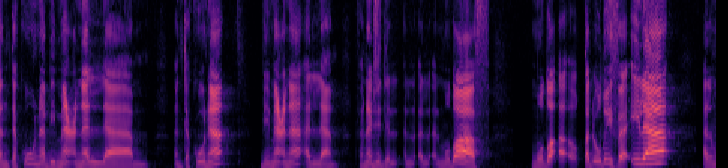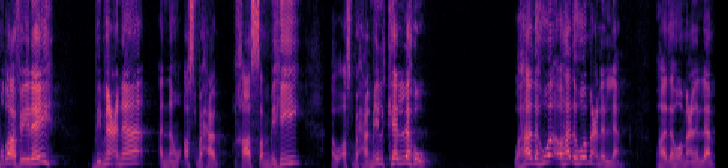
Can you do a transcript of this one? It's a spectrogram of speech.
أن تكون بمعنى اللام أن تكون بمعنى اللام. فنجد المضاف قد أضيف إلى المضاف إليه بمعنى أنه أصبح خاصا به أو أصبح ملكا له. وهذا هو وهذا هو معنى اللام. وهذا هو معنى اللام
